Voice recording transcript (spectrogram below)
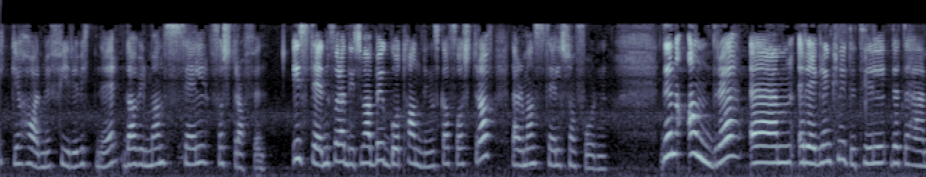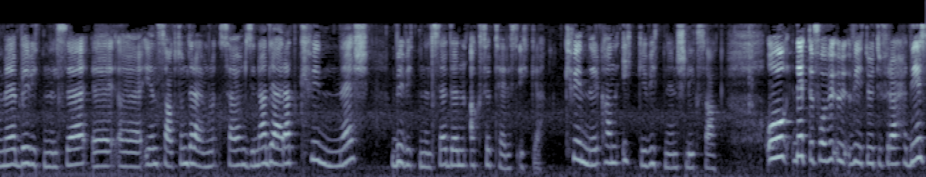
ikke har med fire vittner, da vil man selv få straffen. I stedet for at de som har begått handlingen skal få straff, da er det man selv som får den. Den andre eh, regelen knyttet til dette her med bevittnelse eh, eh, i en sak som dreier seg om zina, det er at kvinners bevittnelse, den aksepteres ikke. Kvinner kan ikke vittne en slik sak. Og dette får vi vite ut fra hadis,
